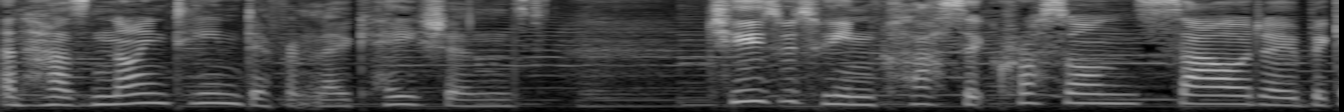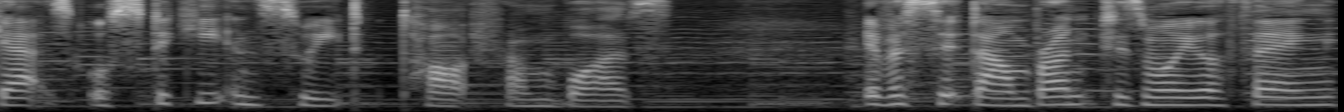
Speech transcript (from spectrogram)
and has 19 different locations. Choose between classic croissants, sourdough baguettes, or sticky and sweet tart framboise. If a sit down brunch is more your thing,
